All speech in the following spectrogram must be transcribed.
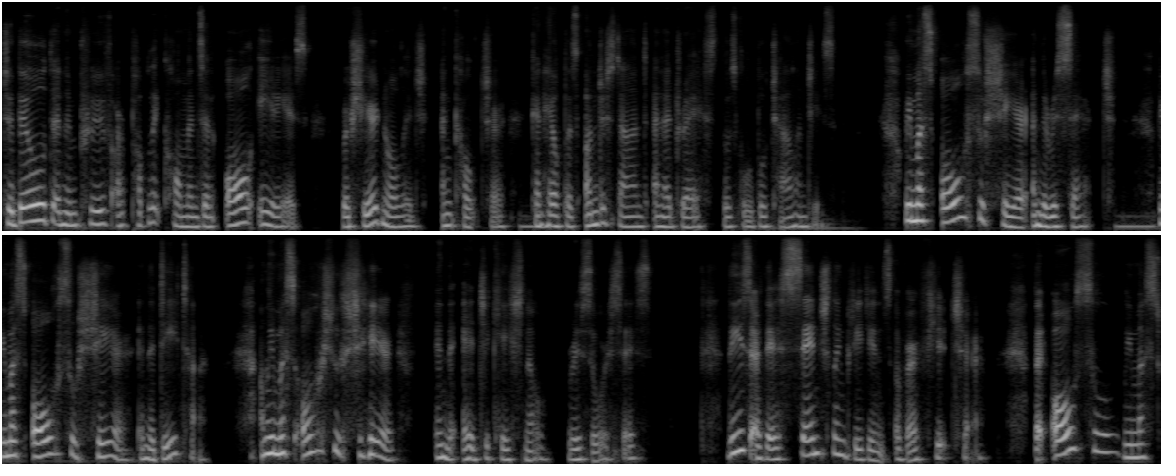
to build and improve our public commons in all areas where shared knowledge and culture can help us understand and address those global challenges. We must also share in the research. Mm. We must also share in the data. And we must also share in the educational resources. These are the essential ingredients of our future, but also we must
